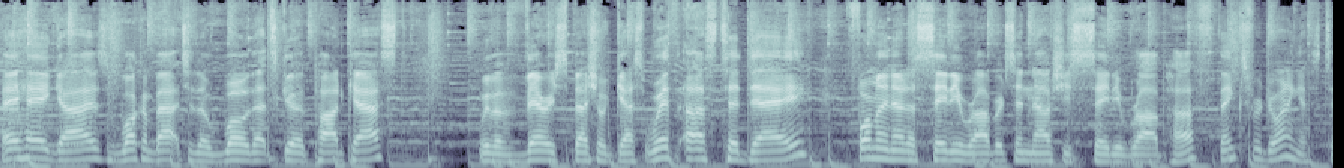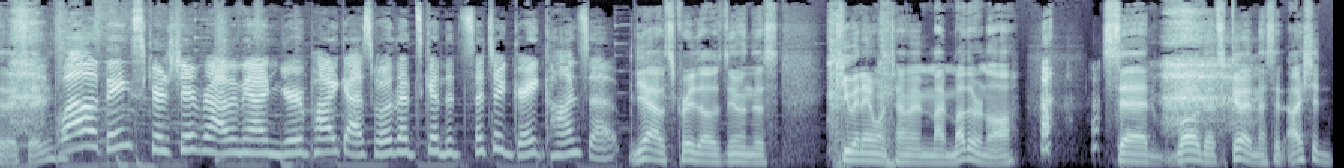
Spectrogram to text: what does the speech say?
Hey, hey, guys. Welcome back to the Whoa, That's Good podcast. We have a very special guest with us today, formerly known as Sadie Robertson. Now she's Sadie Rob Huff. Thanks for joining us today, Sadie. Wow, thanks Christian for having me on your podcast. Well, that's good. That's such a great concept. Yeah, it was crazy. I was doing this Q&A one time, and my mother-in-law said, Whoa, that's good. And I said, I should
